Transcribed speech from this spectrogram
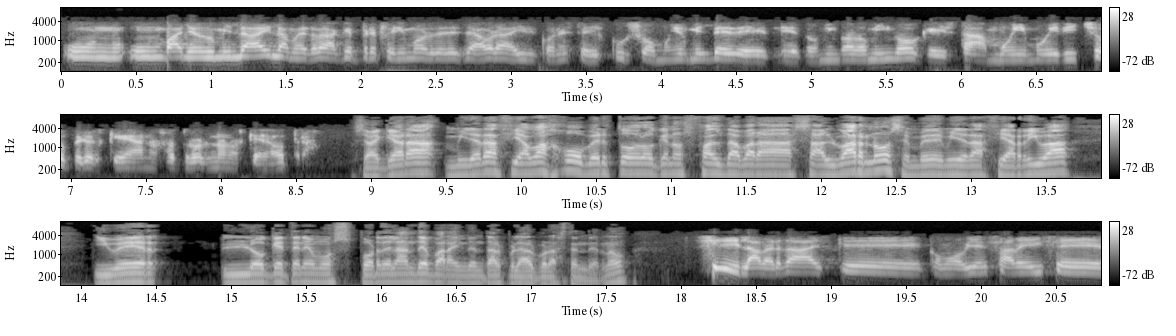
un, un baño de humildad y la verdad que preferimos desde ahora ir con este discurso muy humilde de, de domingo a domingo que está muy muy dicho pero es que a nosotros no nos queda otra. O sea que ahora mirar hacia abajo, ver todo lo que nos falta para salvarnos, en vez de mirar hacia arriba y ver lo que tenemos por delante para intentar pelear por ascender, ¿no? Sí, la verdad es que, como bien sabéis, eh,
